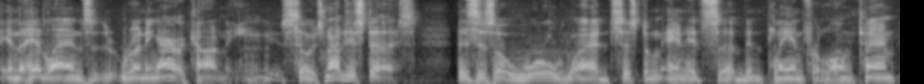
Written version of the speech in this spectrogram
in the headlines running our economy. So it's not just us. This is a worldwide system, and it's uh, been planned for a long time.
